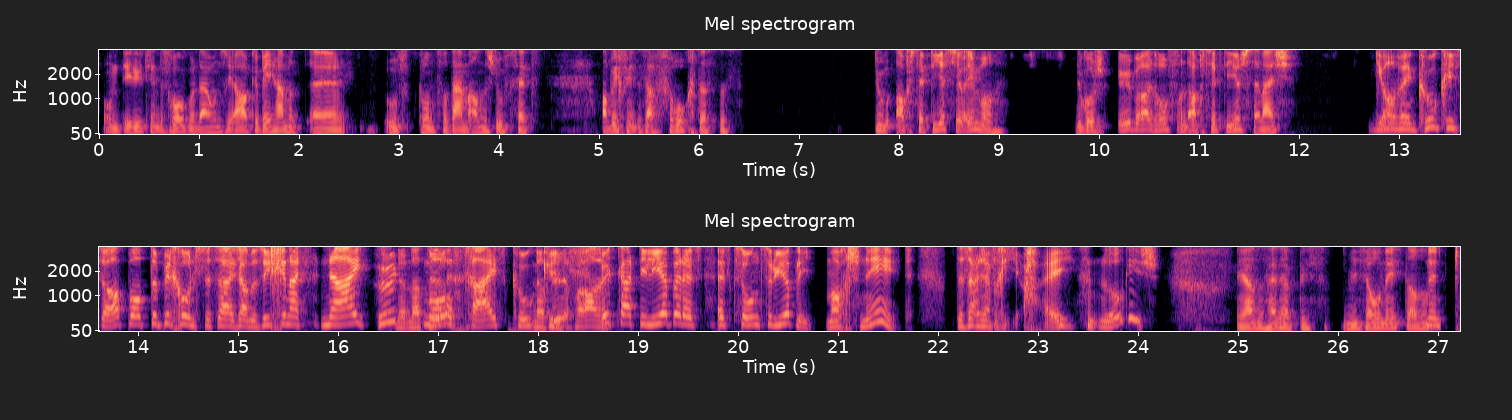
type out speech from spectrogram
und die Leute hinterfragen und auch unsere AGB haben wir äh, aufgrund von dem anders aufgesetzt. Aber ich finde es auch verrückt, dass das, du akzeptierst ja immer. Du gehst überall drauf und akzeptierst es, weißt Ja, wenn du Cookies angeboten bekommst, dann sagst du aber sicher nein. Nein, heute Ja, natürlich. kein Cookie. Natürlich, vor allem- Heute hätte ich lieber ein, ein gesundes Rüebli. Machst du nicht. Dann sagst du einfach, ja, hey, logisch. Ja, das hat etwas. Wieso nicht, oder? Nicht.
